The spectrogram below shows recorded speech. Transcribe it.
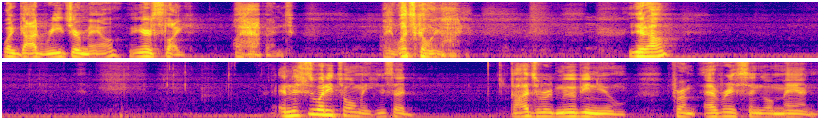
when God reads your mail, and you're just like, what happened? Wait, what's going on? You know? And this is what he told me. He said, God's removing you from every single man,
